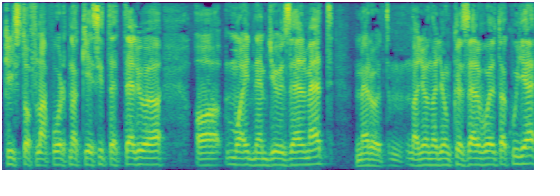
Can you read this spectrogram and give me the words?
Christoph Laportnak készített elő a, a majdnem győzelmet, mert ott nagyon-nagyon közel voltak, ugye,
